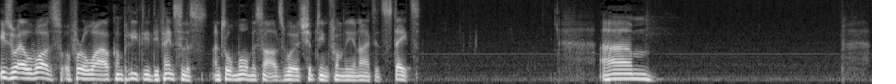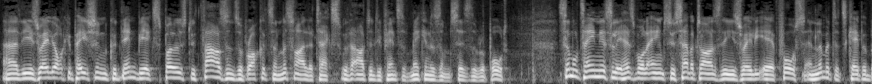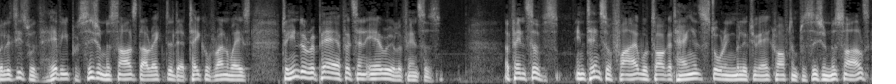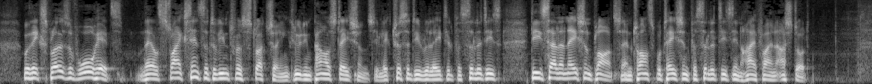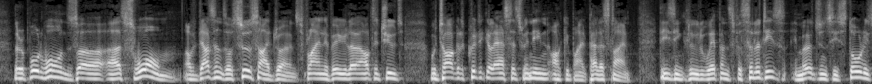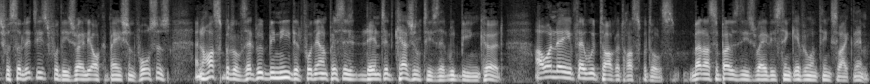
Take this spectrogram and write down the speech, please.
Israel was, for a while, completely defenseless until more missiles were shipped in from the United States. Um, uh, the Israeli occupation could then be exposed to thousands of rockets and missile attacks without a defensive mechanism, says the report. Simultaneously, Hezbollah aims to sabotage the Israeli Air Force and limit its capabilities with heavy precision missiles directed at takeoff runways to hinder repair efforts and aerial offensives. Offensives fire will target hangars storing military aircraft and precision missiles with explosive warheads They'll strike sensitive infrastructure, including power stations, electricity related facilities, desalination plants, and transportation facilities in Haifa and Ashdod. The report warns uh, a swarm of dozens of suicide drones flying at very low altitudes would target critical assets within occupied Palestine. These include weapons facilities, emergency storage facilities for the Israeli occupation forces, and hospitals that would be needed for the unprecedented casualties that would be incurred. I wonder if they would target hospitals, but I suppose the Israelis think everyone thinks like them.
